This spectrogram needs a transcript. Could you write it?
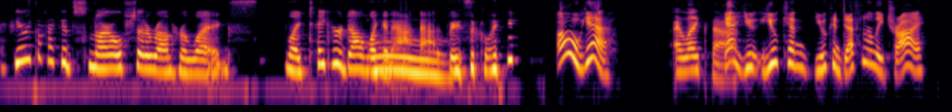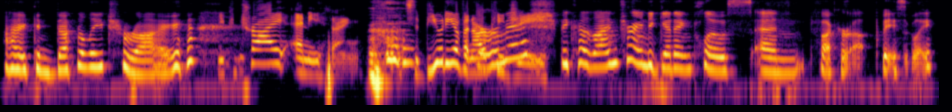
I feel like if I could snarl shit around her legs, like take her down like an Ooh. at basically. Oh yeah, I like that. yeah. You you can you can definitely try. I can definitely try. You can try anything. it's the beauty of an RPG. Because I'm trying to get in close and fuck her up, basically.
